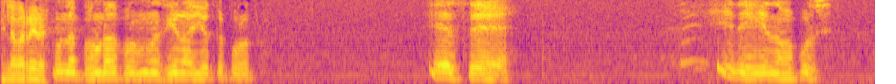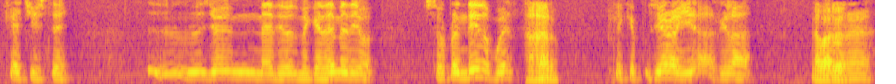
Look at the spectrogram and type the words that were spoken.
En la barrera. una por un lado por una esquina y otra por otro. Este. Y dije, no, pues, qué chiste. Yo medio, me quedé medio sorprendido, pues, Ajá. Claro. de que pusiera ahí así la, La barrera.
